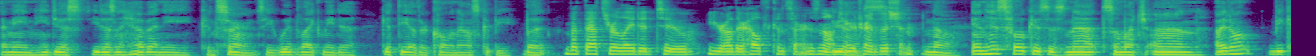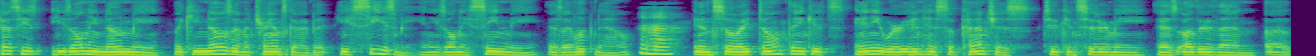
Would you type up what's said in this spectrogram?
I mean, he just he doesn't have any concerns. He would like me to get the other colonoscopy, but But that's related to your other health concerns, not to your transition. No. And his focus is not so much on I don't because he's he's only known me like he knows I'm a trans guy, but he sees me and he's only seen me as I look now. Uh-huh. And so I don't think it's anywhere in his subconscious to consider me as other than a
